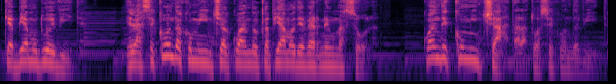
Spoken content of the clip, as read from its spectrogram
che abbiamo due vite e la seconda comincia quando capiamo di averne una sola. Quando è cominciata la tua seconda vita?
